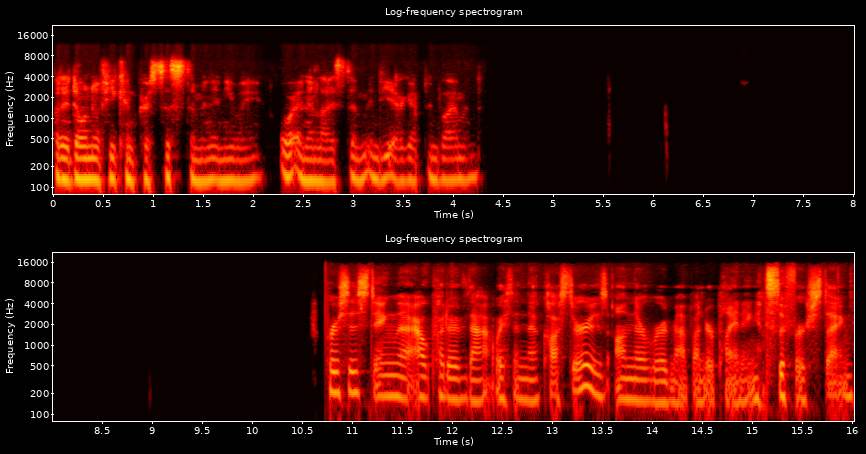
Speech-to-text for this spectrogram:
but I don't know if you can persist them in any way or analyze them in the air gapped environment. Persisting the output of that within the cluster is on their roadmap under planning. It's the first thing.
